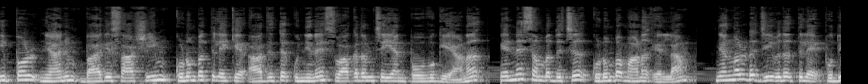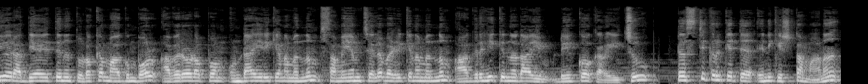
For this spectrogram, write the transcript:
ഇപ്പോൾ ഞാനും ഭാര്യ സാക്ഷിയും കുടുംബത്തിലേക്ക് ആദ്യത്തെ കുഞ്ഞിനെ സ്വാഗതം ചെയ്യാൻ പോവുകയാണ്. എന്നെ സംബന്ധിച്ച് കുടുംബമാണ് എല്ലാം. ഞങ്ങളുടെ ജീവിതത്തിലെ പുതിയൊരു അധ്യായത്തിന് തുടക്കമാകുമ്പോൾ അവരോടൊപ്പം ഉണ്ടായിരിക്കണമെന്നും സമയം ചെലവഴിക്കണമെന്നും ആഗ്രഹിക്കുന്നതായും ഡീകോക്ക് അറിയിച്ചു. ടെസ്റ്റ് ക്രിക്കറ്റ് എനിക്കിഷ്ടമാണ്.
